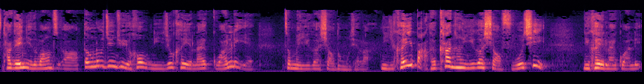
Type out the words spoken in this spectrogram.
它给你的网址啊，登录进去以后，你就可以来管理这么一个小东西了。你可以把它看成一个小服务器，你可以来管理。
